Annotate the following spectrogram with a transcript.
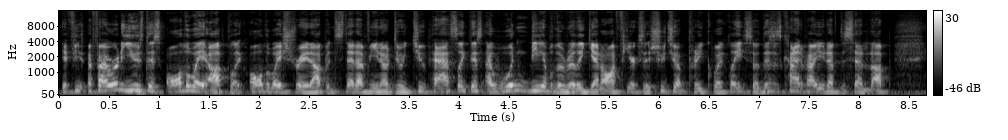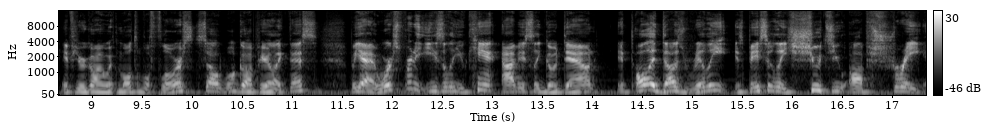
if you if I were to use this all the way up, like all the way straight up, instead of you know doing two paths like this, I wouldn't be able to really get off here because it shoots you up pretty quickly. So this is kind of how you'd have to set it up if you're going with multiple floors. So we'll go up here like this. But yeah, it works pretty easily. You can't obviously go down. It all it does really is basically shoots you up straight,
